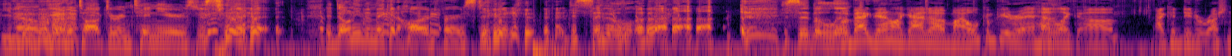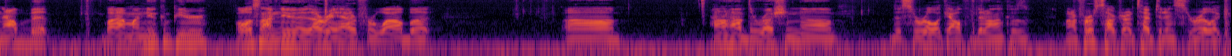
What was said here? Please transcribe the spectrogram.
you know, you haven't talked to her in 10 years. Just don't even make it hard first, dude. just send a, just send a little But back then, like I had uh, my old computer, it had like uh, I could do the Russian alphabet. But on my new computer, well, it's not new. I already had it for a while, but uh, I don't have the Russian, uh, the Cyrillic alphabet on because when I first talked to her, I typed it in Cyrillic,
